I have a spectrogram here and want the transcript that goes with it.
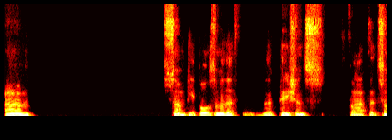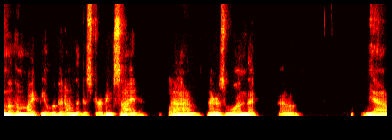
Um, some people, some of the the patients thought that some of them might be a little bit on the disturbing side. Oh. Um, there was one that, uh, yeah,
